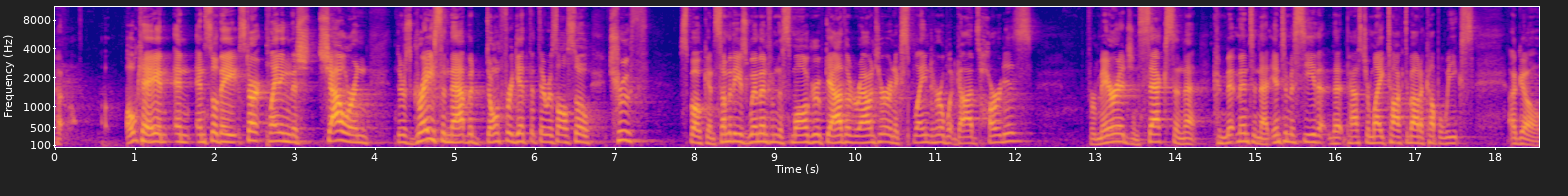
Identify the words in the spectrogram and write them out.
Uh, okay, and, and, and so they start planning the shower, and there's grace in that, but don't forget that there was also truth spoken. Some of these women from the small group gathered around her and explained to her what God's heart is for marriage and sex and that commitment and that intimacy that, that Pastor Mike talked about a couple weeks ago.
